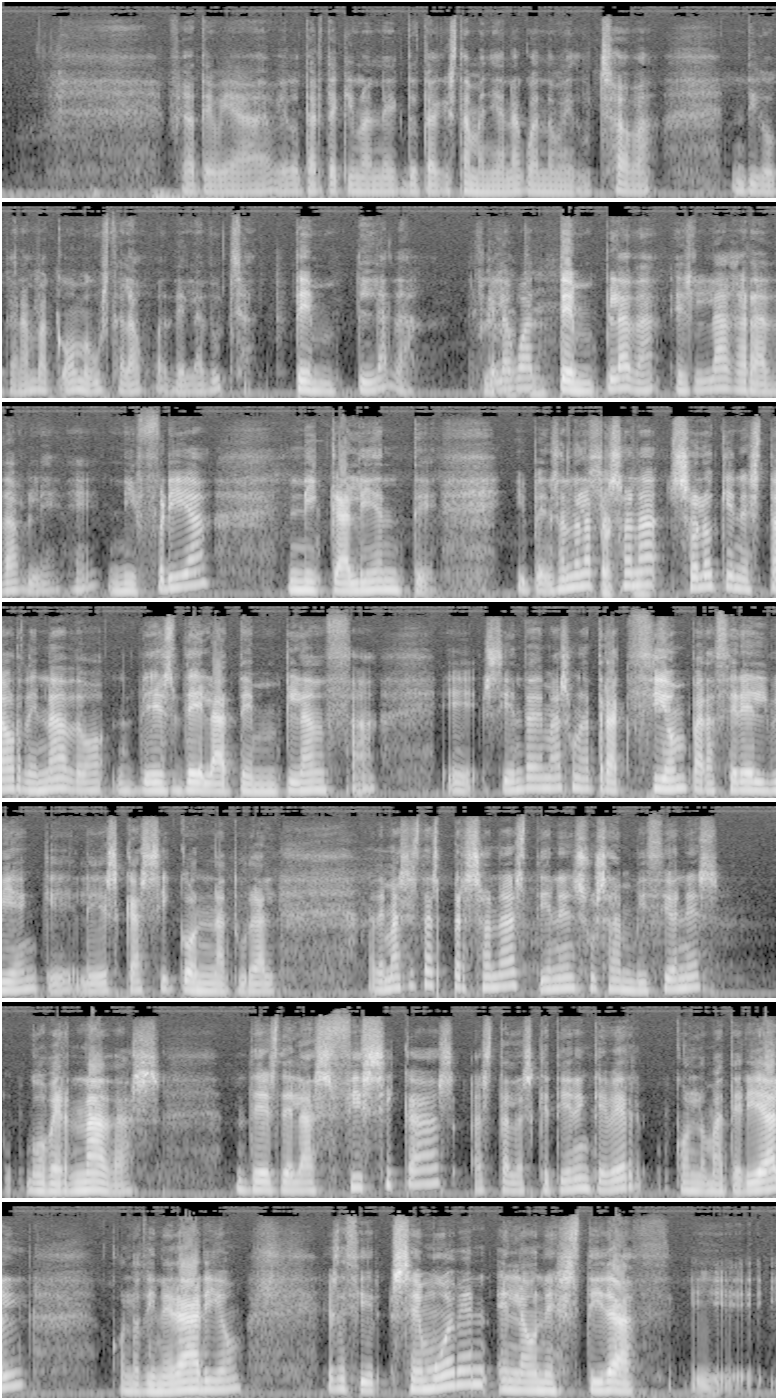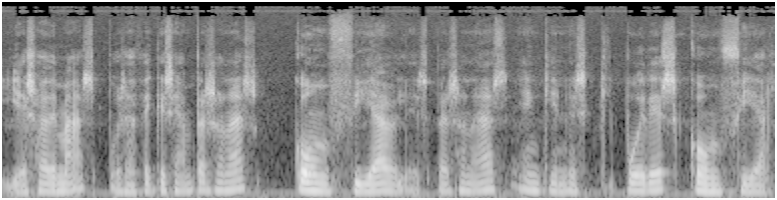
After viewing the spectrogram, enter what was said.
Fíjate, voy a, contarte aquí una anécdota que esta mañana cuando me duchaba, digo, caramba, cómo me gusta el agua de la ducha, templada. que el agua templada es la agradable, ¿eh? ni fría ni caliente. Y pensando en la persona, solo quien está ordenado desde la templanza eh, siente además una atracción para hacer el bien que le es casi con natural. Además, estas personas tienen sus ambiciones gobernadas, desde las físicas hasta las que tienen que ver con lo material, con lo dinerario. Es decir, se mueven en la honestidad y, eso además pues hace que sean personas confiables, personas en quienes puedes confiar.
